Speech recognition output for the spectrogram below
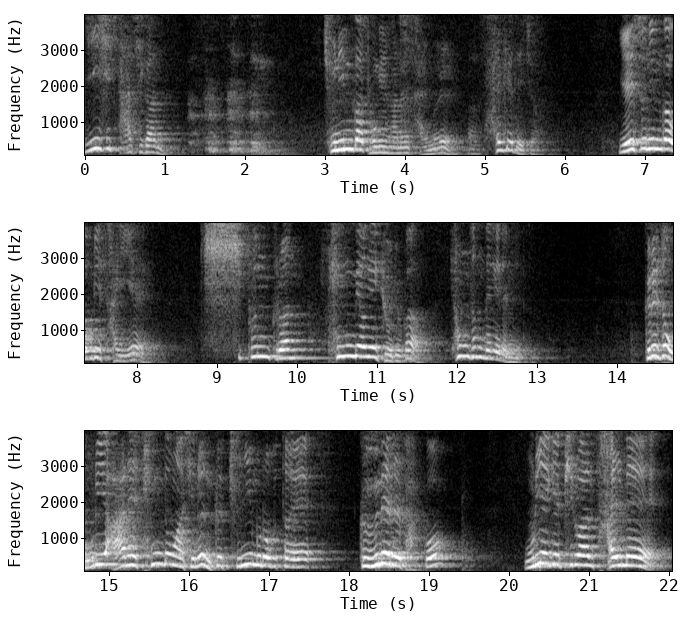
24시간 주님과 동행하는 삶을 살게 되죠. 예수님과 우리 사이에 깊은 그런 생명의 교류가 형성되게 됩니다. 그래서 우리 안에 생동하시는 그 주님으로부터의 그 은혜를 받고 우리에게 필요한 삶의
